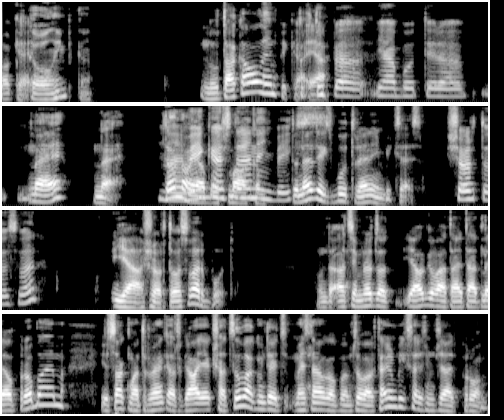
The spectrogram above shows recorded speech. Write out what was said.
Okay. Kā Olimpikā. Nu, tā kā Olimpikā, jā. Tur jābūt ir. ā, Nē, nē. Tev nav jābūt treniņbiks. Tu nedrīkst būt treniņbiksēs. Šortos var? Jā, šortos var būt. Un acīm redzot, Jelgavā tā ir tāda liela problēma, jo sākumā tur vienkārši gāja iekšā cilvēki un teica, mēs neapkalpojam cilvēku treniņbiksēs, jums jāiet prom.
